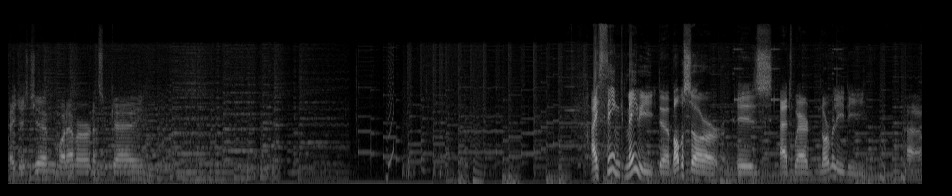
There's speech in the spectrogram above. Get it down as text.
AJ's gym, whatever, that's okay. I think maybe the Bulbasaur is at where normally the um,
